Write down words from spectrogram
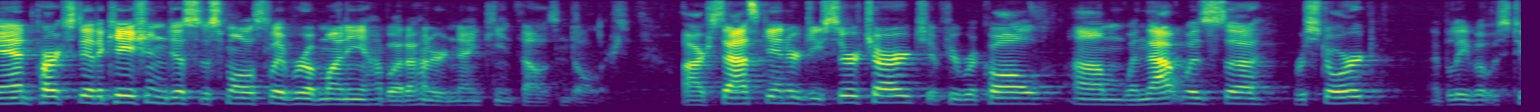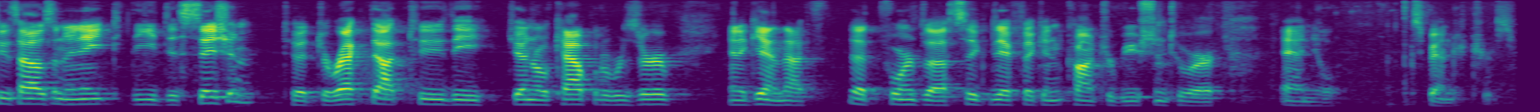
And parks dedication, just a small sliver of money, about $119,000. Our SaskEnergy surcharge, if you recall, um, when that was uh, restored, I believe it was 2008, the decision to direct that to the general capital reserve. And again, that, that forms a significant contribution to our annual expenditures.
